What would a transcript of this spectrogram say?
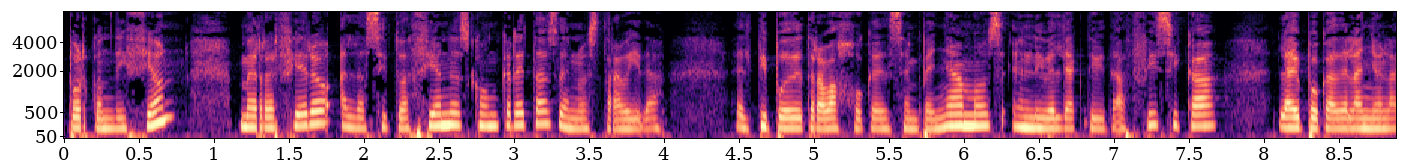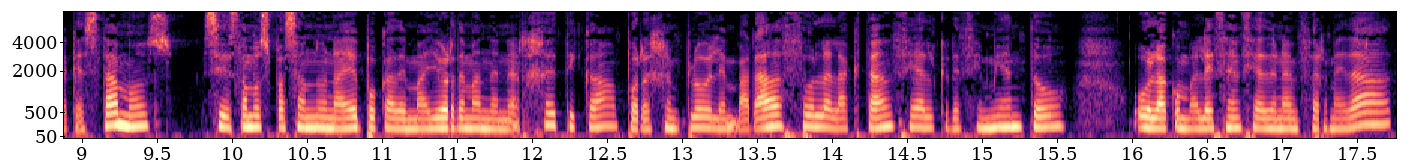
Por condición, me refiero a las situaciones concretas de nuestra vida, el tipo de trabajo que desempeñamos, el nivel de actividad física, la época del año en la que estamos, si estamos pasando una época de mayor demanda energética, por ejemplo, el embarazo, la lactancia, el crecimiento o la convalecencia de una enfermedad,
